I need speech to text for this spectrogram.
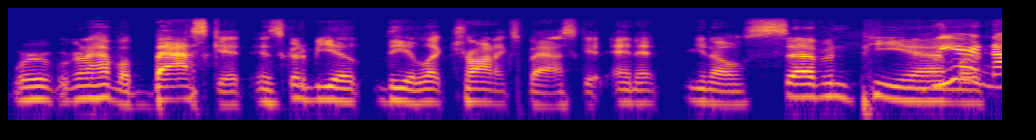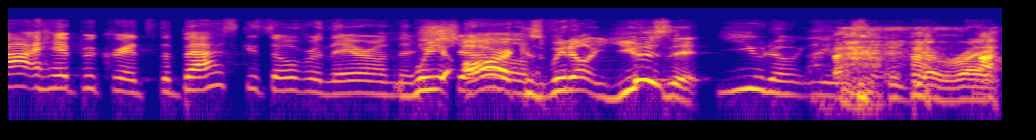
we're we're gonna have a basket. It's gonna be a, the electronics basket, and at you know 7 p.m. we or- are not hypocrites the basket's over there on the we are because we don't use it. you don't use it yeah, right.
